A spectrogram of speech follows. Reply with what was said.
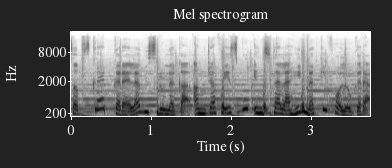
सबस्क्राईब करायला विसरू नका. आमच्या फेसबुक इन्स्टालाही नक्की फॉलो करा.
